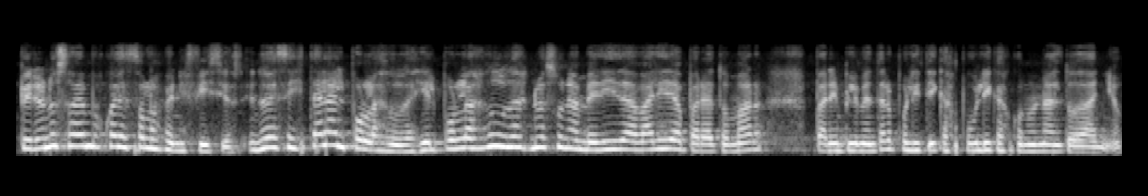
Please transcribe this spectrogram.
pero no sabemos cuáles son los beneficios. Entonces se instala el por las dudas y el por las dudas no es una medida válida para tomar, para implementar políticas públicas con un alto daño.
